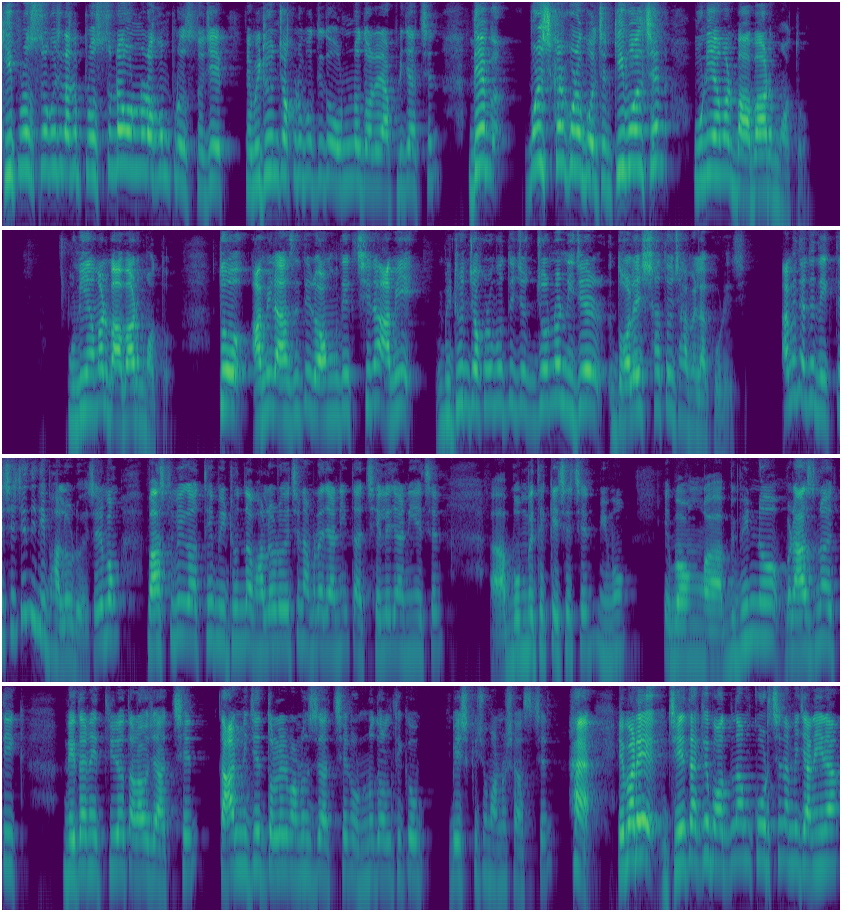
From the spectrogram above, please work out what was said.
কি প্রশ্ন করছে? তাকে প্রশ্নটা অন্যরকম প্রশ্ন যে, মিঠুন চক্রবর্তী তো অন্য দলের, আপনি যাচ্ছেন। দেব পরিষ্কার করে বলছেন, কি বলছেন? উনি আমার বাবার মতো। উনি আমার বাবার মতো। তো আমি রাজনীতির রং দেখছি না, আমি মিঠুন চক্রবর্তীর জন্য নিজের দলের সাথেও ঝামেলা করেছি। আমি তাকে দেখতে চেয়েছি, তিনি ভালো রয়েছেন এবং বাস্তবিক অর্থে মিঠুনদা ভালো রয়েছেন আমরা জানি, তার ছেলে জানিয়েছেন বোম্বে থেকে এসেছেন মিমো এবং বিভিন্ন রাজনৈতিক নেতা নেত্রীরা তারাও যাচ্ছেন। তার নিজের দলের মানুষ যাচ্ছেন, অন্য দল থেকেও বেশ কিছু মানুষ আসছেন। হ্যাঁ এবারে যে তাকে বদনাম করছেন আমি জানি না।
